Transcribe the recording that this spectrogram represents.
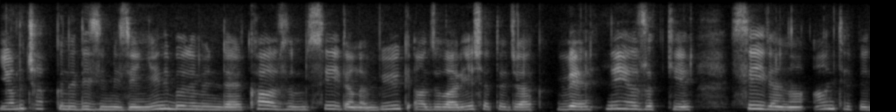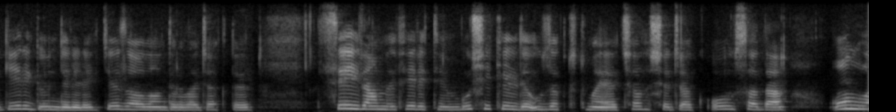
Yalı Çapkını dizimizin yeni bölümünde Kazım Seyran'a büyük acılar yaşatacak ve ne yazık ki Seyran'a Antep'e geri gönderilerek cezalandırılacaktır. Seyran ve Ferit'in bu şekilde uzak tutmaya çalışacak olsa da onlar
